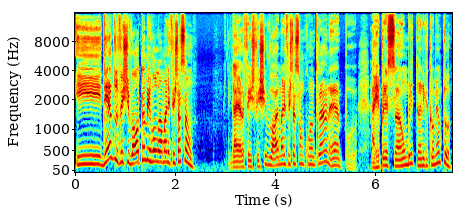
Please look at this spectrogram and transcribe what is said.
E dentro do festival também rolou uma manifestação. Galera fez festival e manifestação contra, né, pô, a repressão britânica que aumentou.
